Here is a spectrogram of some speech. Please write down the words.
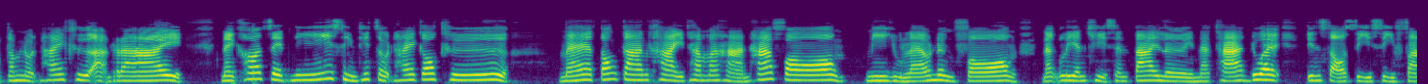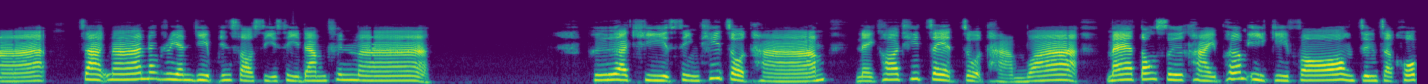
ทย์กำหนดให้คืออะไร ในข้อ 7 นี้สิ่งที่โจทย์ให้ก็คือ แม่ต้องการไข่ทำอาหาร 5 ฟอง มีอยู่แล้ว 1 ฟอง นักเรียนขีดเส้นใต้เลยนะคะ ด้วยดินสอสีสีฟ้า จากนั้นนักเรียนหยิบดินสอสีสีดำขึ้นมา เพื่อขีดสิ่งที่โจทย์ถาม ในข้อที่ 7 โจทย์ถามว่า แม่ต้องซื้อไข่เพิ่มอีกกี่ฟอง จึงจะครบ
